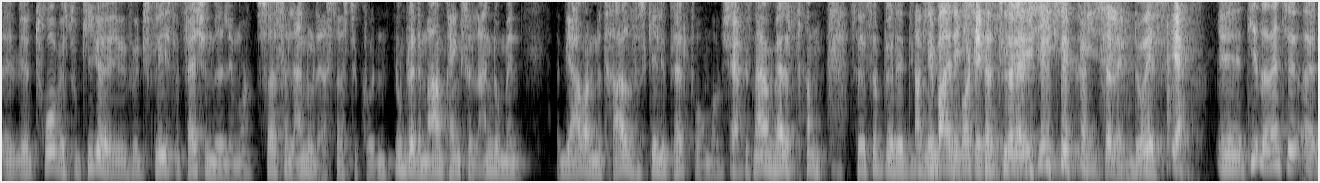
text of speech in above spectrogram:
øh, jeg tror, hvis du kigger på de fleste fashion-medlemmer, så er Zalando deres største kunde. Nu bliver det meget omkring Zalando, men vi arbejder med 30 forskellige platforme, og hvis ja. vi skal snakke om alle sammen, så, så bliver det dit Jamen, det bare et eksempel. Så lad os sige eksempelvis Zalando. Yes. Ja. Øh, de har været vant til, at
